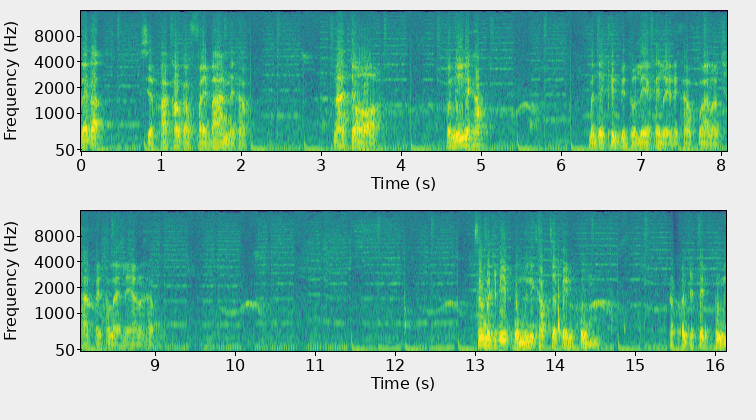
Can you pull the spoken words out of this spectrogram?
แล้วก็เสียบปลั๊กเข้ากับไฟบ้านนะครับ หน้าจอตรงนี้นะครับ มันจะขึ้นเป็นตัวเลขให้เลยนะครับ ว่าเราชาร์จไปเท่าไหร่แล้วนะครับซึ่งมันจะมีปุ่มนี้ครับจะเป็นปุ่มครับมันจะเป็นปุ่ม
